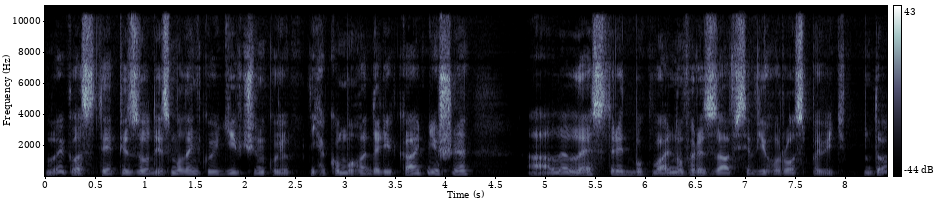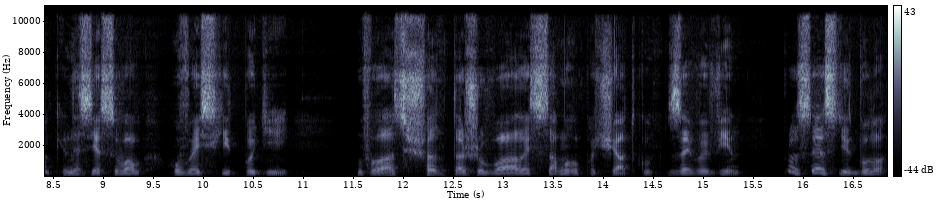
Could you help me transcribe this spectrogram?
викласти епізоди з маленькою дівчинкою якомога делікатніше, але Лестрейд буквально вгризався в його розповідь, доки не з'ясував увесь хід подій. Вас шантажували з самого початку, заявив він. Про це слід було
